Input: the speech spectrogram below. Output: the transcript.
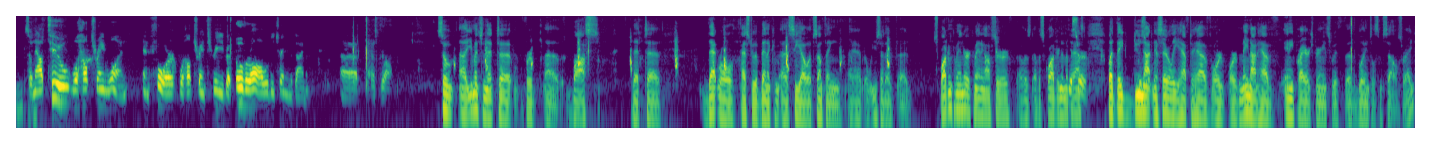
Okay. So now two will help train one, and four will help train three, but overall we'll be training the diamond uh, as well. So uh, you mentioned that uh, for uh, boss, that uh, that role has to have been a, a CO of something. Uh, you said a, a, squadron commander or commanding officer of a, of a squadron in the yes, past, sir. but they do yes, not sir. necessarily have to have or or may not have any prior experience with uh, the Blue Angels themselves, right?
